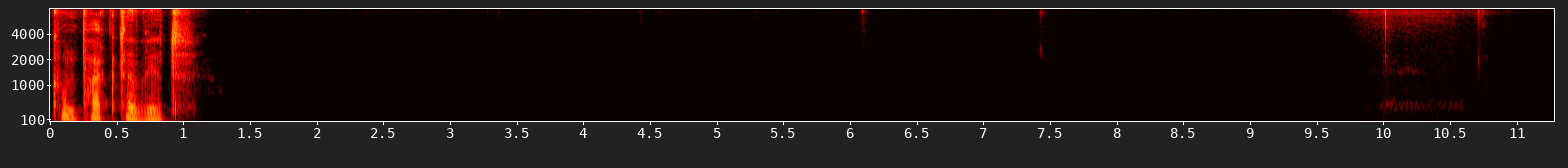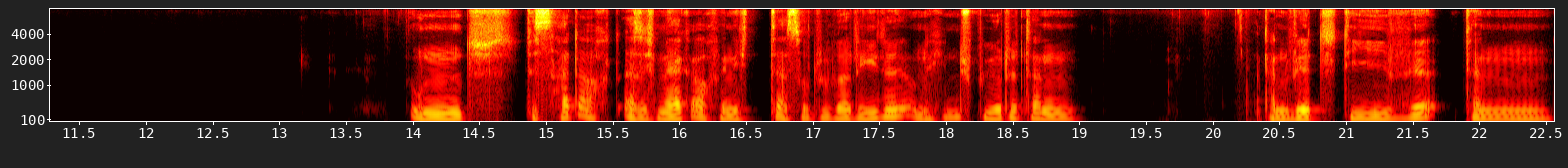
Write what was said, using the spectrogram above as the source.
kompakter wird. Und das hat auch, also ich merke auch, wenn ich da so drüber rede und hinspüre, dann, dann wird die, dann,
